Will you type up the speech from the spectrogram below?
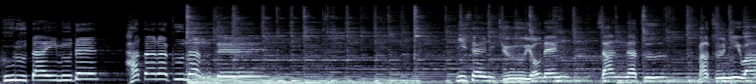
フルタイムで働くなんて。2014年3月末には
